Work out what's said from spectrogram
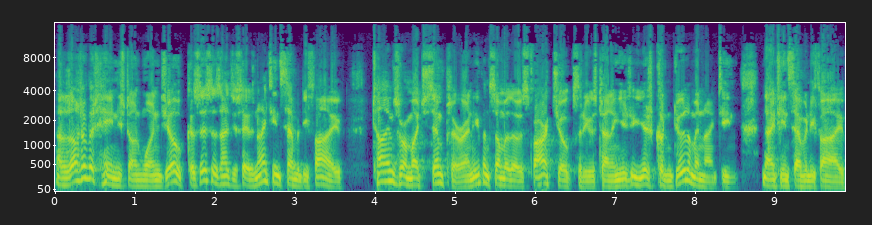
And a lot of it hinged on one joke, because this is, as you say, it was 1975. Times were much simpler. And even some of those fart jokes that he was telling, you, you just couldn't do them in 19, 1975.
